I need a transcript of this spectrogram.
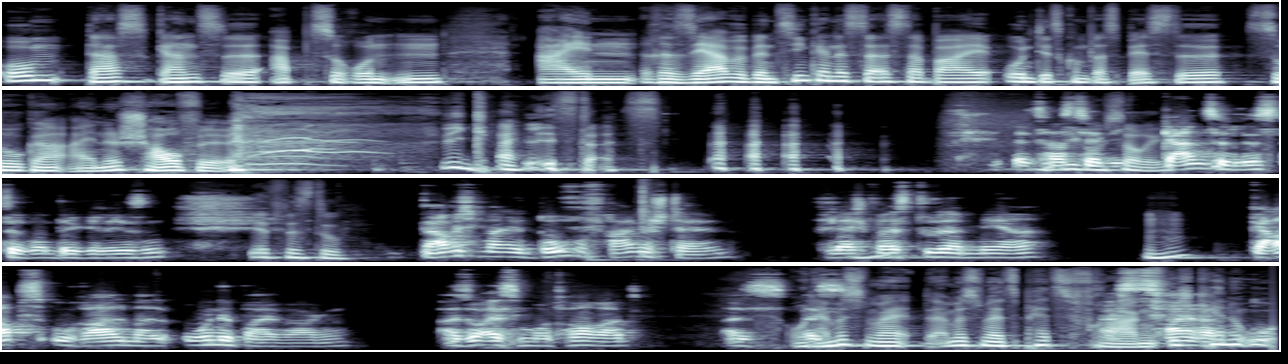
um das Ganze abzurunden, ein Reserve-Benzinkanister ist dabei und jetzt kommt das Beste, sogar eine Schaufel. Wie geil ist das? Jetzt hast du ja die sorry. ganze Liste runtergelesen. Jetzt bist du. Darf ich mal eine doofe Frage stellen? Vielleicht weißt du da mehr. Mhm. Gab's Ural mal ohne Beiwagen? Also als Motorrad? Als, Oh, da als, müssen wir, da müssen wir jetzt Pets fragen. als Ich kenne, U?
